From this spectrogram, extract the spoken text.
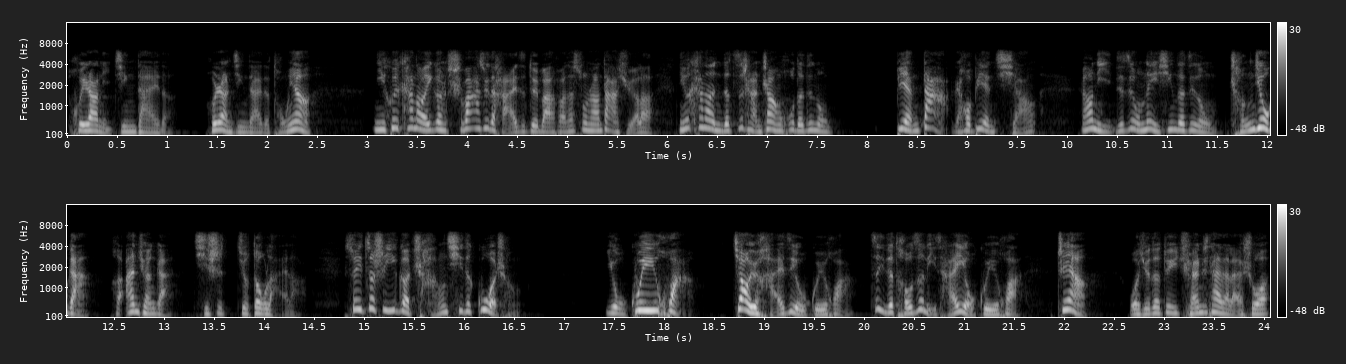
会让你惊呆的，会让你惊呆的。同样。你会看到一个十八岁的孩子，对吧？把他送上大学了，你会看到你的资产账户的这种变大，然后变强，然后你的这种内心的这种成就感和安全感，其实就都来了。所以这是一个长期的过程，有规划，教育孩子有规划，自己的投资理财有规划，这样我觉得对于全职太太来说，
